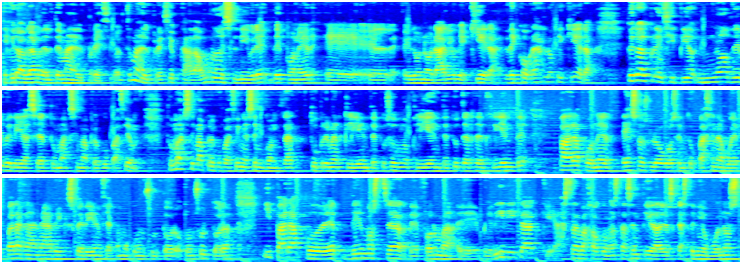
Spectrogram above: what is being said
te quiero hablar del tema del precio. El tema del precio, cada uno es libre de poner eh, el, honorario que quiera, de cobrar lo que quiera, pero al principio no debería ser tu máxima preocupación. Tu máxima preocupación es encontrar tu primer cliente, tu segundo cliente, tu tercer cliente para poner esos logos en tu página web, para ganar experiencia como consultor o consultora y para poder demostrar de forma eh, verídica que has trabajado con estas entidades, que has tenido buenos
